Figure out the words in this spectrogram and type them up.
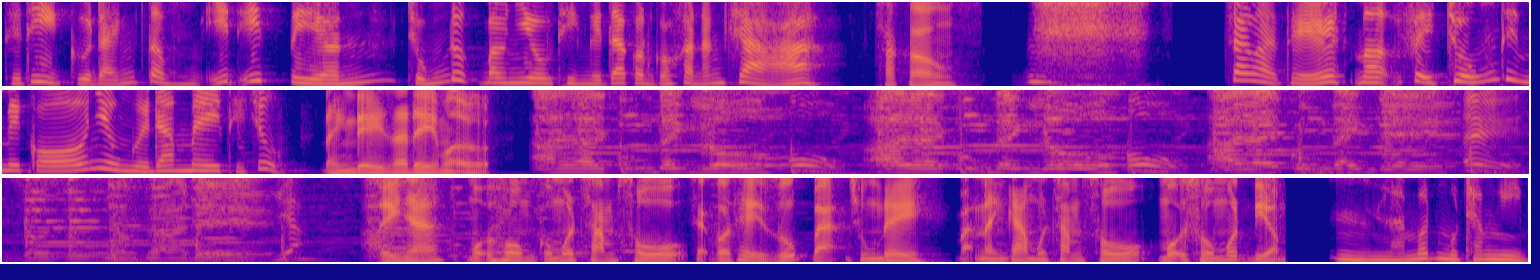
Thế thì cứ đánh tầm ít ít tiền, chúng được bao nhiêu thì người ta còn có khả năng trả. Chắc không? Chắc là thế. Mà phải trúng thì mới có nhiều người đam mê thế chứ. Đánh đề ra đê mà ở. ai ai cũng đánh lô ai ai cũng đánh lô ai ai cũng đánh đề rồi Đây nhá, mỗi hôm có 100 số sẽ có thể giúp bạn trúng đề. Bạn đánh cả 100 số, mỗi số một điểm. Ừ, là mất 100 nghìn.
